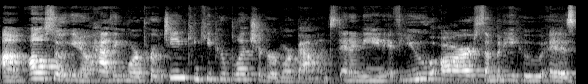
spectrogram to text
Um, also, you know, having more protein can keep your blood sugar more balanced. And I mean, if you are somebody who is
